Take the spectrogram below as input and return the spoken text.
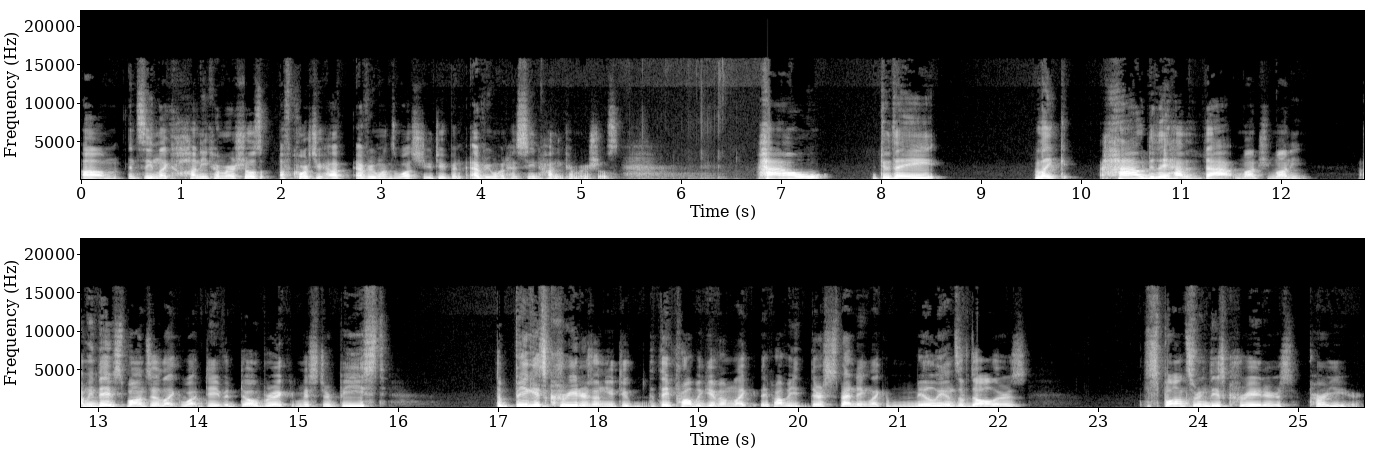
um, and seen like honey commercials. Of course, you have. Everyone's watched YouTube and everyone has seen honey commercials. How do they, like, how do they have that much money? I mean, they've sponsored like what David Dobrik, Mr. Beast, the biggest creators on YouTube. They probably give them like they probably they're spending like millions of dollars sponsoring these creators per year.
